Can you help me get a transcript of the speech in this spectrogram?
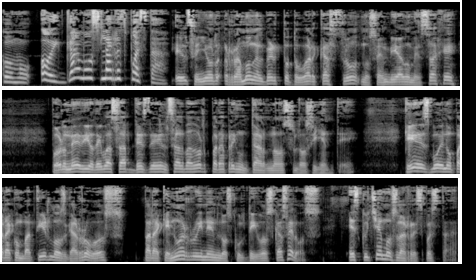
como Oigamos la Respuesta. El señor Ramón Alberto Tobar Castro nos ha enviado mensaje por medio de WhatsApp desde El Salvador para preguntarnos lo siguiente. ¿Qué es bueno para combatir los garrobos para que no arruinen los cultivos caseros? Escuchemos la respuesta.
